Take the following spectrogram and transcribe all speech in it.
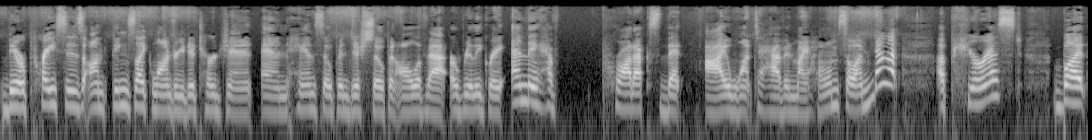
Their prices on things like laundry detergent and hand soap and dish soap and all of that are really great. And they have products that I want to have in my home. So I'm not a purist, but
